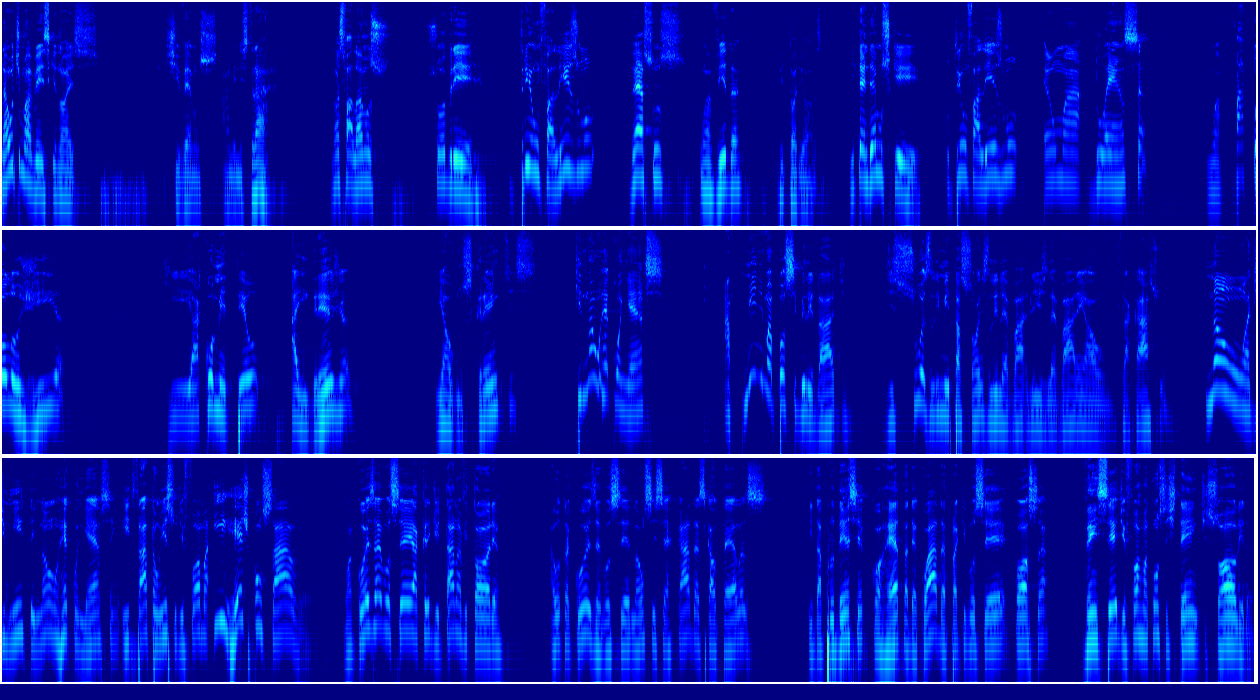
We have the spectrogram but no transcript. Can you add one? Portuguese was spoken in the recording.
Na última vez que nós estivemos a ministrar, nós falamos sobre triunfalismo versus uma vida vitoriosa. Entendemos que o triunfalismo é uma doença, uma patologia que acometeu a igreja e alguns crentes que não reconhecem a mínima possibilidade de suas limitações lhes levarem ao fracasso, não admitem, não reconhecem e tratam isso de forma irresponsável. Uma coisa é você acreditar na vitória, a outra coisa é você não se cercar das cautelas e da prudência correta, adequada, para que você possa vencer de forma consistente, sólida.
